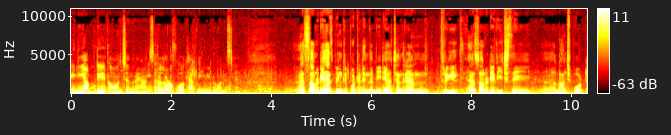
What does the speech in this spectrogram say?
any update on Chandrayaan, sir? A lot of work happening, we do understand. As already has been reported in the media, Chandrayaan 3 has already reached the uh, launch port.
